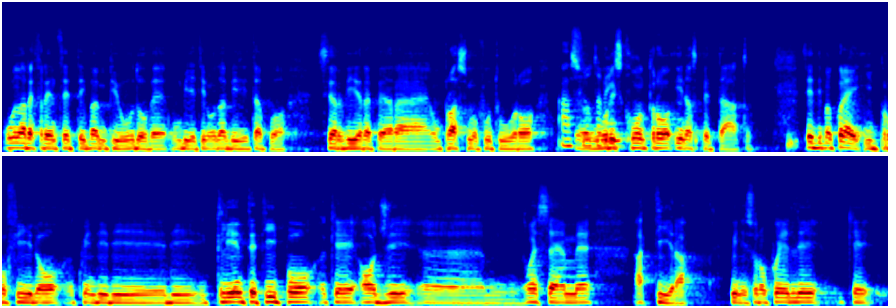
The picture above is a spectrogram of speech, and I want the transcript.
o una referenza attiva in più dove un bigliettino da visita può servire per eh, un prossimo futuro, eh, un riscontro inaspettato. Senti, ma qual è il profilo quindi di, di cliente tipo che oggi eh, OSM attira? Quindi sono quelli che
